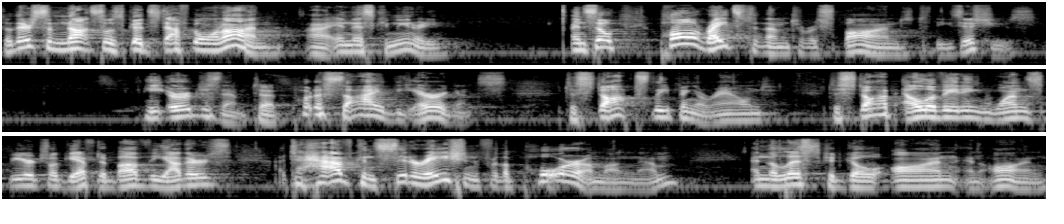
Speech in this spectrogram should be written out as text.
So there's some not so good stuff going on uh, in this community. And so Paul writes to them to respond to these issues. He urges them to put aside the arrogance to stop sleeping around, to stop elevating one spiritual gift above the others, to have consideration for the poor among them, and the list could go on and on.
